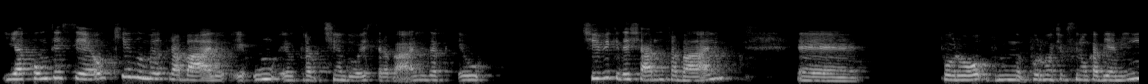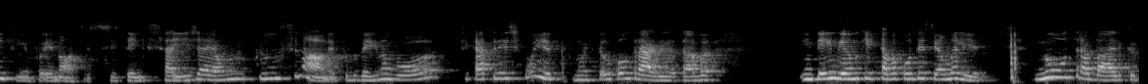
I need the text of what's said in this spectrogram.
E aconteceu que no meu trabalho, eu, um, eu tra tinha dois trabalhos, eu tive que deixar um trabalho é, por, por motivos que não cabia a mim, enfim, eu falei, nossa, se tem que sair já é um, um sinal, né? Tudo bem, não vou ficar triste com isso, muito pelo contrário, eu já estava entendendo o que estava acontecendo ali. No trabalho que eu,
